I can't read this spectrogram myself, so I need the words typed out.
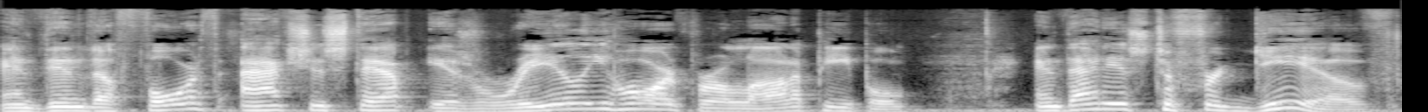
And then the fourth action step is really hard for a lot of people, and that is to forgive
